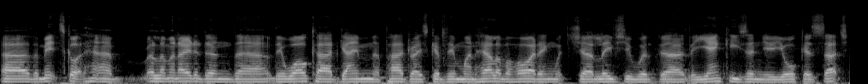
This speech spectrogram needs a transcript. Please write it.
uh, the Mets got uh, eliminated in the, their wildcard game. The Padres give them one hell of a hiding, which uh, leaves you with uh, the Yankees in New York as such.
